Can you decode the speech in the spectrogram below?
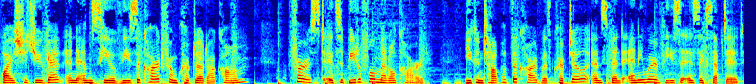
Why should you get an MCO Visa card from Crypto.com? First, it's a beautiful metal card. You can top up the card with crypto and spend anywhere Visa is accepted.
